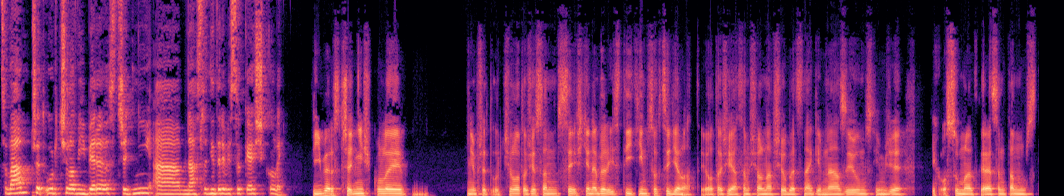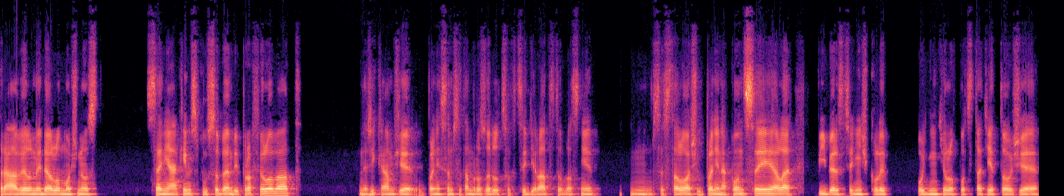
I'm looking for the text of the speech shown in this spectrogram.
Co vám předurčilo výběr střední a následně tedy vysoké školy? Výběr střední školy mě předurčilo to, že jsem si ještě nebyl jistý tím, co chci dělat. Jo? Takže já jsem šel na všeobecné gymnázium s tím, že těch 8 let, které jsem tam strávil, mi dalo možnost se nějakým způsobem vyprofilovat. Neříkám, že úplně jsem se tam rozhodl, co chci dělat, to vlastně mm, se stalo až úplně na konci, ale výběr střední školy podnítilo v podstatě to, že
